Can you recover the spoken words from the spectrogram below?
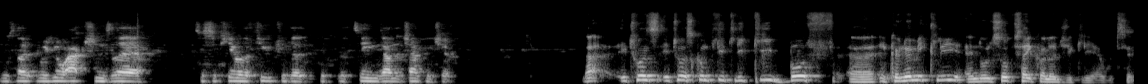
was that were your actions there to secure the future of the, the, the teams and the championship? Uh, it was it was completely key, both uh, economically and also psychologically. I would say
